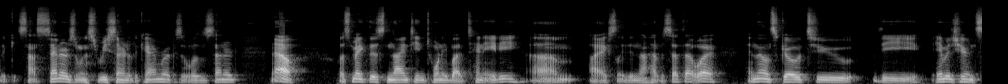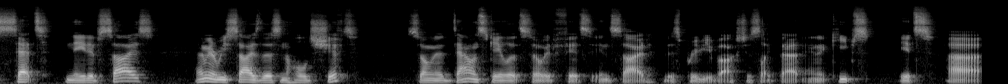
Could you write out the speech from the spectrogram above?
it's not centered, so I'm going to recenter the camera because it wasn't centered. Now, let's make this 1920 by 1080. Um, I accidentally did not have it set that way. And then let's go to the image here and set native size. And I'm going to resize this and hold shift. So I'm going to downscale it so it fits inside this preview box just like that. And it keeps its, uh,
